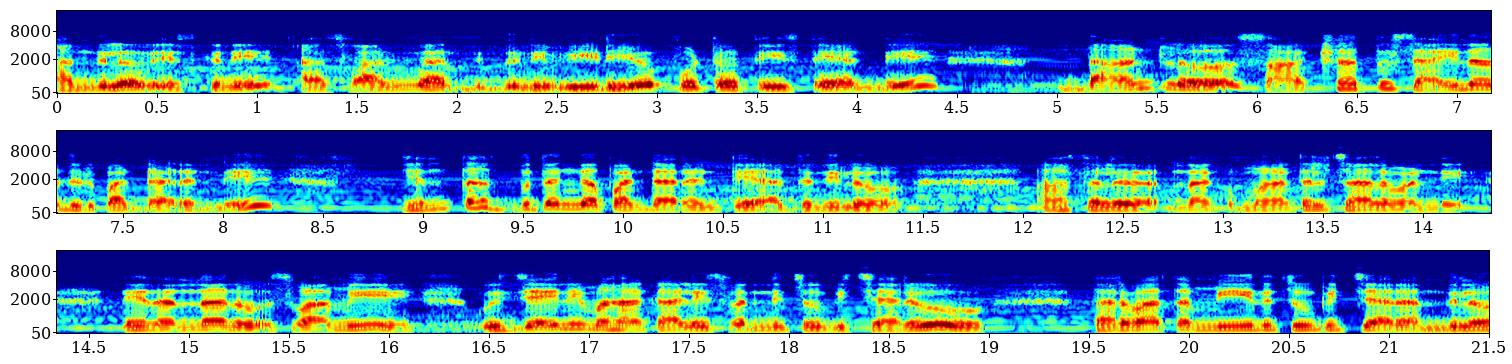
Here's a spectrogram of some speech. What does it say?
అందులో వేసుకుని ఆ స్వామివారి దిద్దుని వీడియో ఫోటో తీస్తే అండి దాంట్లో సాక్షాత్తు సాయినాథుడు పడ్డాడండి. ఎంత అద్భుతంగా పడ్డారంటే అదునిలో అసలు నాకు మాటలు చాలవండి. నేను అన్నాను స్వామి ఉజ్జయిని మహాకాళేశ్వరిని చూపించారు. తర్వాత మీరు చూపించారు అందులో.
